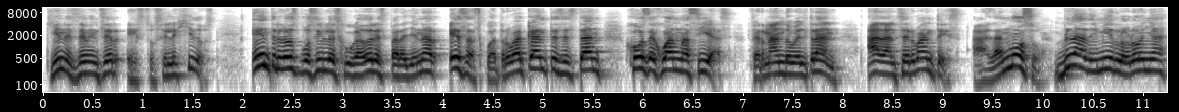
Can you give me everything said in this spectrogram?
quiénes deben ser estos elegidos. Entre los posibles jugadores para llenar esas cuatro vacantes están José Juan Macías, Fernando Beltrán, Alan Cervantes, Alan Mozo, Vladimir Loroña,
